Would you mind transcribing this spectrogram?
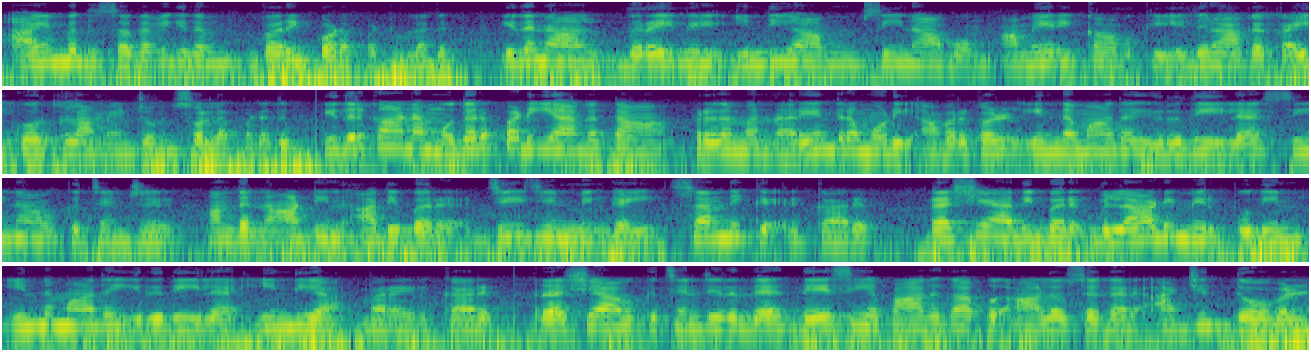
ஐம்பது சதவிகிதம் வரி போடப்பட்டுள்ளது. இதனால் விரைவில் இந்தியாவும் சீனாவும் அமெரிக்காவுக்கு எதிராக கைகோர்க்கலாம் என்றும் சொல்லப்படுது. இதற்கான முதற்படியாக தான் பிரதமர் நரேந்திர மோடி அவர்கள் இந்த மாத இறுதியில சீனாவுக்கு சென்று அந்த நாட்டின் அதிபர் ஜி ஜின்பிங்கை சந்திக்க இருக்காரு. ரஷ்ய அதிபர் விளாடிமிர் புதின் இந்த மாத இறுதியில இந்தியா வர இருக்காரு. ரஷ்யாவுக்கு சென்றிருந்த தேசிய பாதுகாப்பு ஆலோசகர் அஜித் தோவல்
